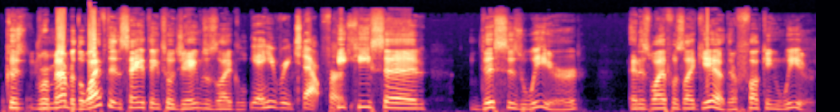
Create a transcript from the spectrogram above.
Because remember, the wife didn't say anything until James was like, yeah, he reached out first. he, he said, "This is weird," and his wife was like, "Yeah, they're fucking weird."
